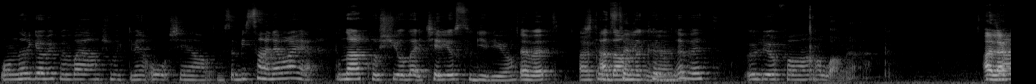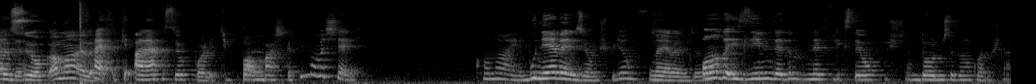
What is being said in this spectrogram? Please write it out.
onları görmek benim bayağı hoşuma gitti. Beni o şeye aldı. Mesela bir sahne var ya bunlar koşuyorlar içeriye su giriyor. Evet. İşte adamla kadın yani? evet ölüyor falan. Allah'ım yarabbim. Alakası Güzeldi. yok ama evet. Hayır alakası yok bu arada. İki bambaşka film ama şey. Konu aynı. Bu neye benziyormuş biliyor musun? Neye benziyor? Onu da izleyeyim dedim. Netflix'te yokmuş. Yani dördüncü sezonu koymuşlar.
